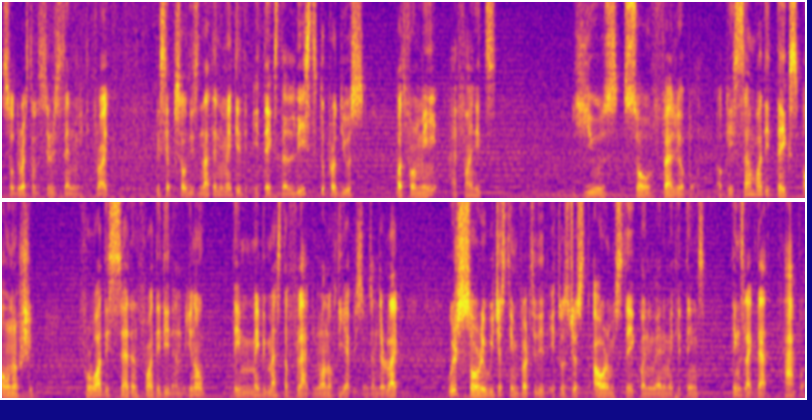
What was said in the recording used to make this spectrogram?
so the rest of the series is animated, right? This episode is not animated, it takes the least to produce, but for me, I find its use so valuable. Okay, somebody takes ownership for what they said and for what they did, and you know, they maybe messed a flag in one of the episodes, and they're like, We're sorry, we just inverted it, it was just our mistake when we animated things. Things like that happen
